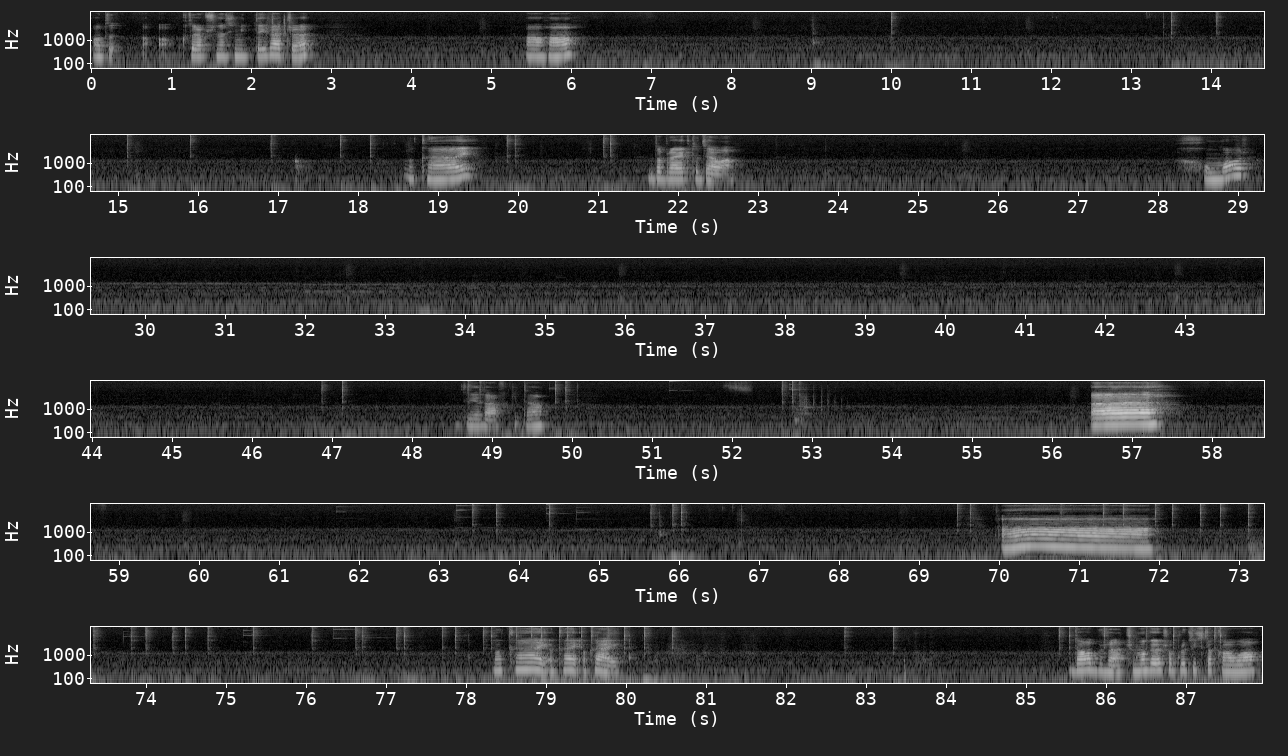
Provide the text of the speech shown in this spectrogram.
od, o, która przynosi mi tej rzeczy. Aha. Okej. Dobra, jak to działa? Humor? Dwie dawki, tak? Eee... A. Okej, okej, okej. Dobrze, czy mogę już obrócić to koło?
